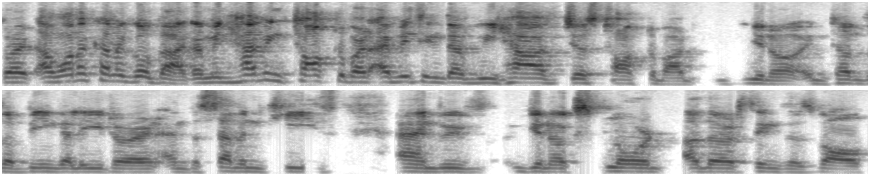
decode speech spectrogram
But I want to kind of go back. I mean, having talked about everything that we have just talked about, you know, in terms of being a leader and, and the seven keys, and we've you know explored other things as well.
